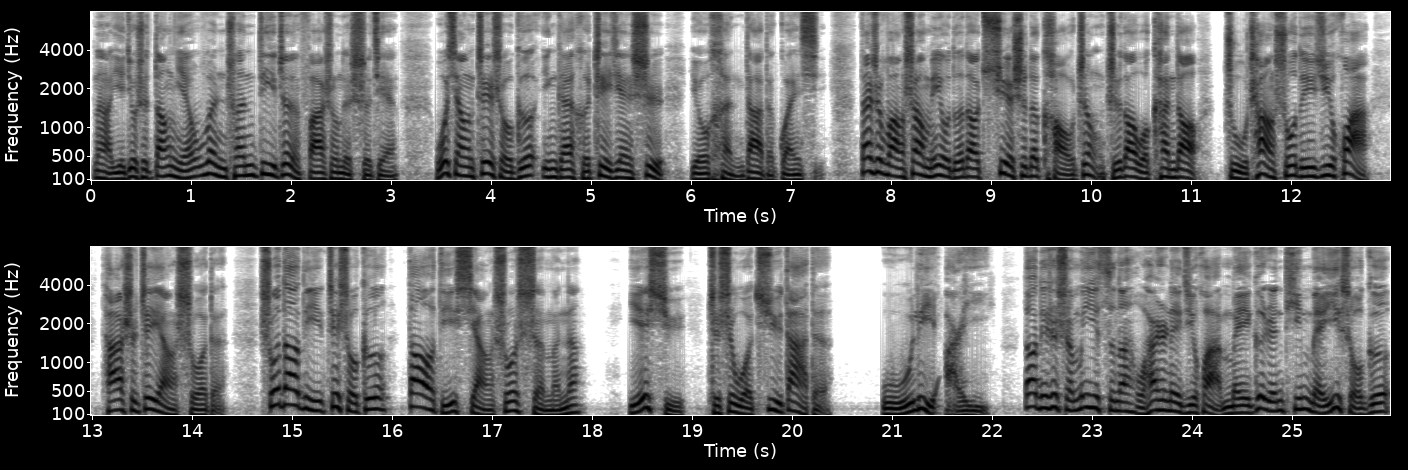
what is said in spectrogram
那也就是当年汶川地震发生的时间。我想这首歌应该和这件事有很大的关系，但是网上没有得到确实的考证。直到我看到主唱说的一句话，他是这样说的：说到底，这首歌到底想说什么呢？也许只是我巨大的无力而已。到底是什么意思呢？我还是那句话，每个人听每一首歌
